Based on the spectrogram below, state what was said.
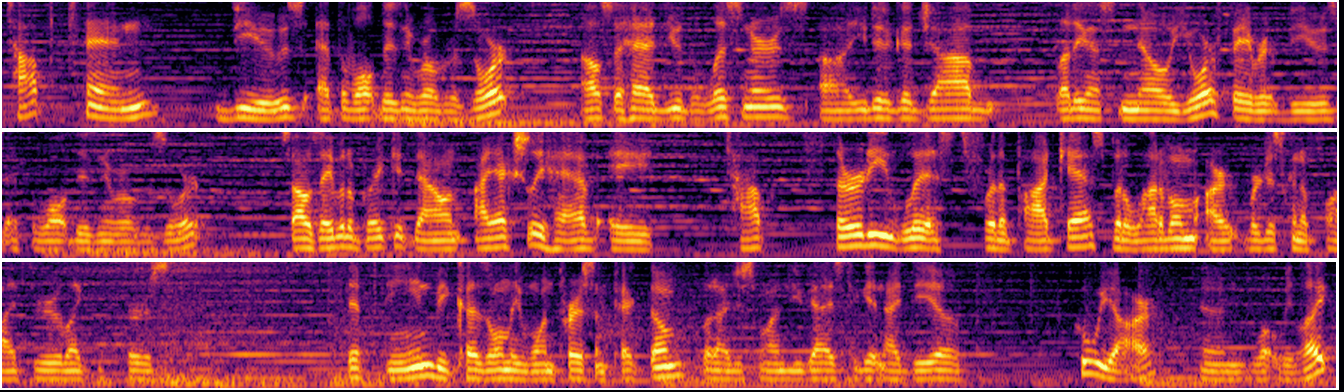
top 10 views at the Walt Disney World Resort. I also had you, the listeners. Uh, you did a good job letting us know your favorite views at the Walt Disney World Resort. So I was able to break it down. I actually have a top 30 list for the podcast, but a lot of them are, we're just going to fly through like the first 15 because only one person picked them. But I just wanted you guys to get an idea of who we are and what we like.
